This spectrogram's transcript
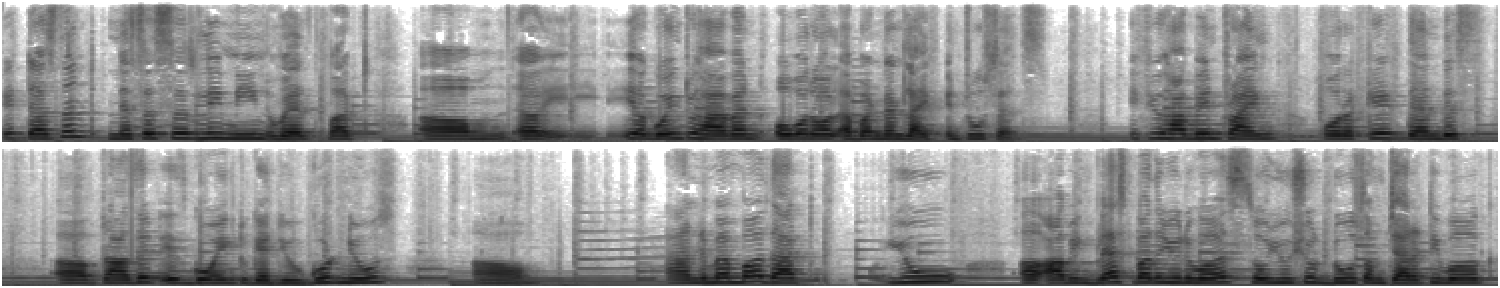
It doesn't necessarily mean wealth, but um, uh, you're going to have an overall abundant life in true sense. If you have been trying for a kid, then this uh, transit is going to get you good news. Um, and remember that you uh, are being blessed by the universe, so you should do some charity work,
